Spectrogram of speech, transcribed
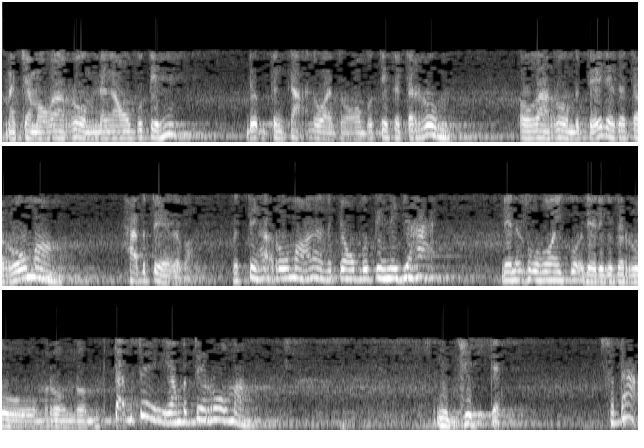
Macam orang Rom dengan orang putih eh. duk bertengkak dua tu orang putih kata Rom. Orang Rom betul dia kata Roma. Hak betul hak apa? Betul hak Roma lah tapi orang putih ni jahat. Dia nak suruh orang ikut dia dia kata Rom Rom Rom. Tak betul yang betul Roma. Ni Jeddah sedap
